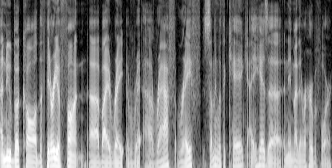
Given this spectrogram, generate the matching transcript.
a new book called The Theory of Fun uh, by Ray, Ra- uh, Raf Rafe something with a K. He has a, a name I've never heard before.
